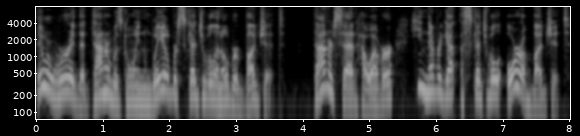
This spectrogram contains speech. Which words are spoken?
They were worried that Donner was going way over schedule and over budget. Donner said, however, he never got a schedule or a budget.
